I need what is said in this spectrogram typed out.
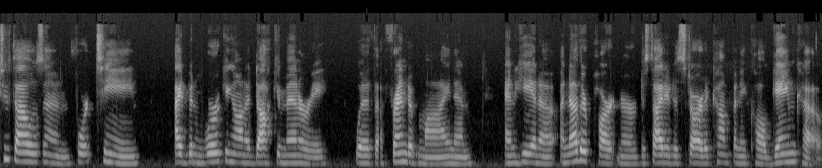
2014, I'd been working on a documentary with a friend of mine, and and he and a, another partner decided to start a company called Gameco.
